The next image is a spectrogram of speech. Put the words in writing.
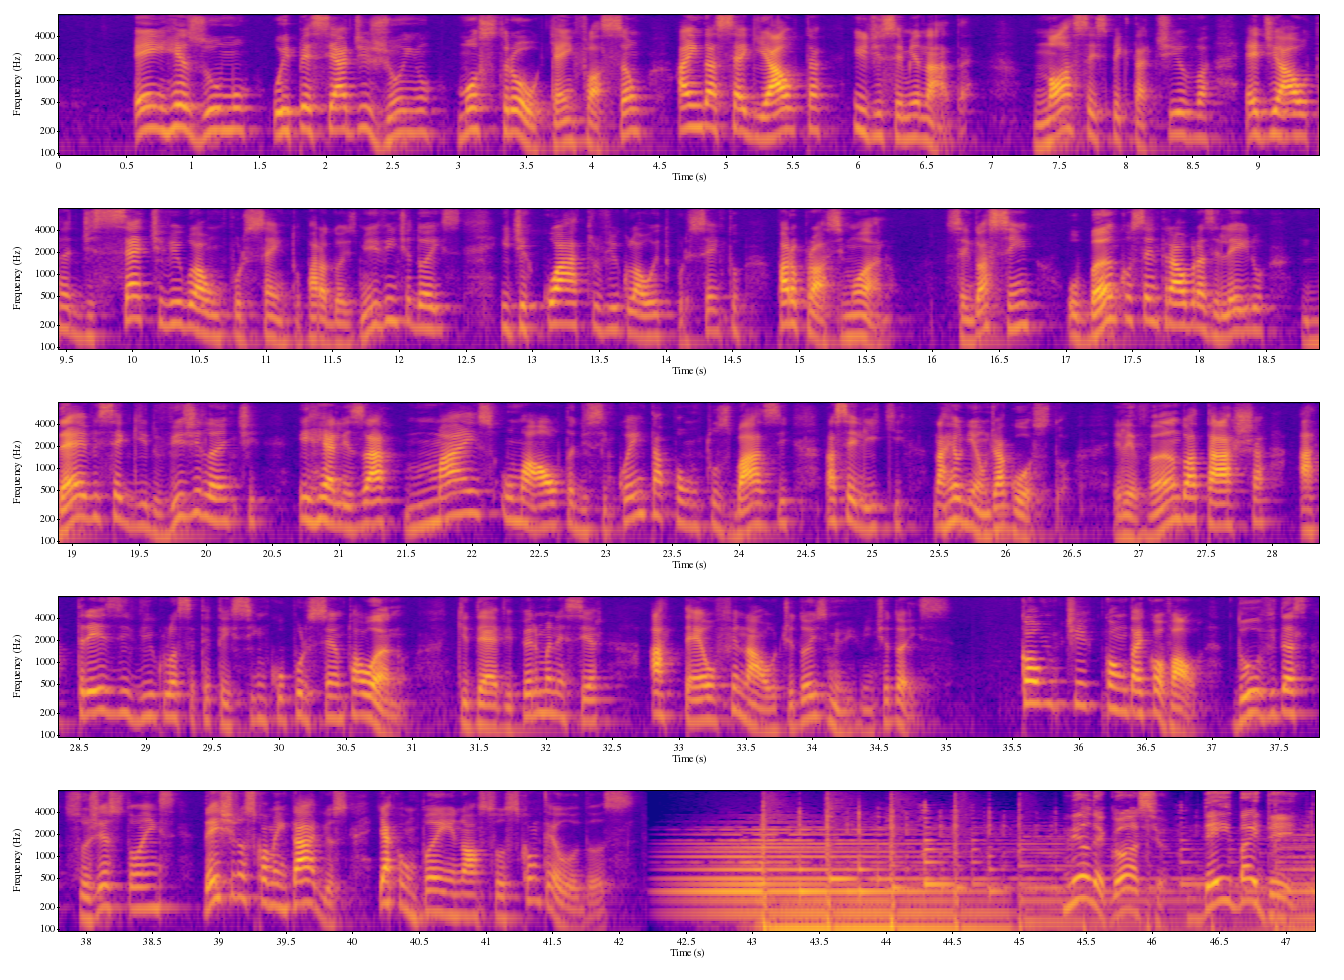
Em resumo, o IPCA de junho mostrou que a inflação ainda segue alta e disseminada nossa expectativa é de alta de 7,1% para 2022 e de 4,8% para o próximo ano. Sendo assim, o Banco Central Brasileiro deve seguir vigilante e realizar mais uma alta de 50 pontos base na Selic na reunião de agosto, elevando a taxa a 13,75% ao ano, que deve permanecer até o final de 2022. Conte com Daicoval. Dúvidas, sugestões, deixe nos comentários e acompanhe nossos conteúdos. Meu negócio, day by day.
